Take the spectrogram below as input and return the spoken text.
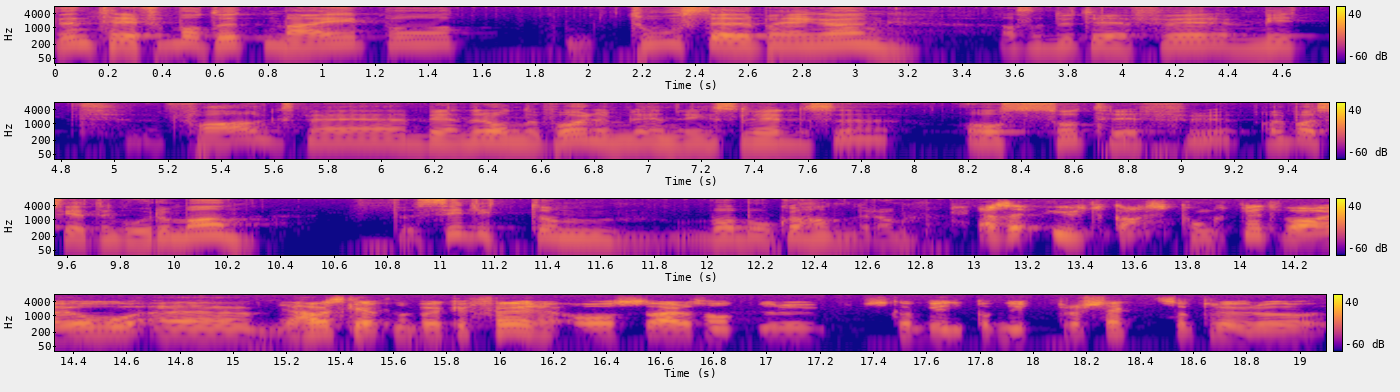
Den treffer på en måte meg på to steder på en gang. Altså Du treffer mitt fag, som jeg brenner ånde for, nemlig endringsledelse. Og så treffer du Har du bare skrevet en god roman? Si litt om hva boka handler om. Altså, utgangspunktet mitt var jo eh, Jeg har jo skrevet noen bøker før. og så er det sånn at Når du skal begynne på et nytt prosjekt, så prøver du å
